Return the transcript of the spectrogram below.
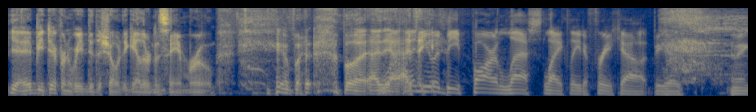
it'd be different if we did the show together in the same room. but but uh, I, Well, I then think you would be far less likely to freak out because, I mean,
